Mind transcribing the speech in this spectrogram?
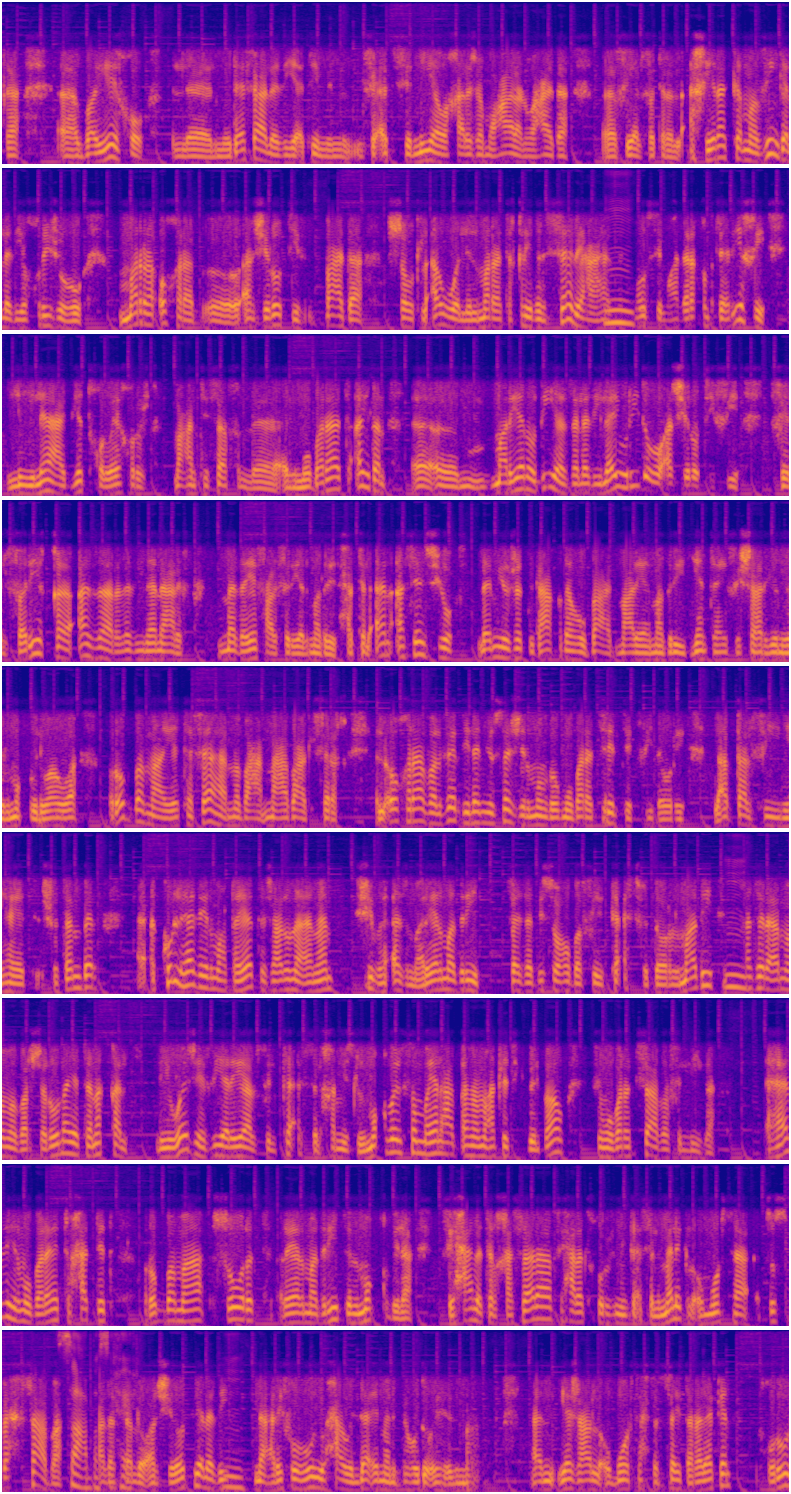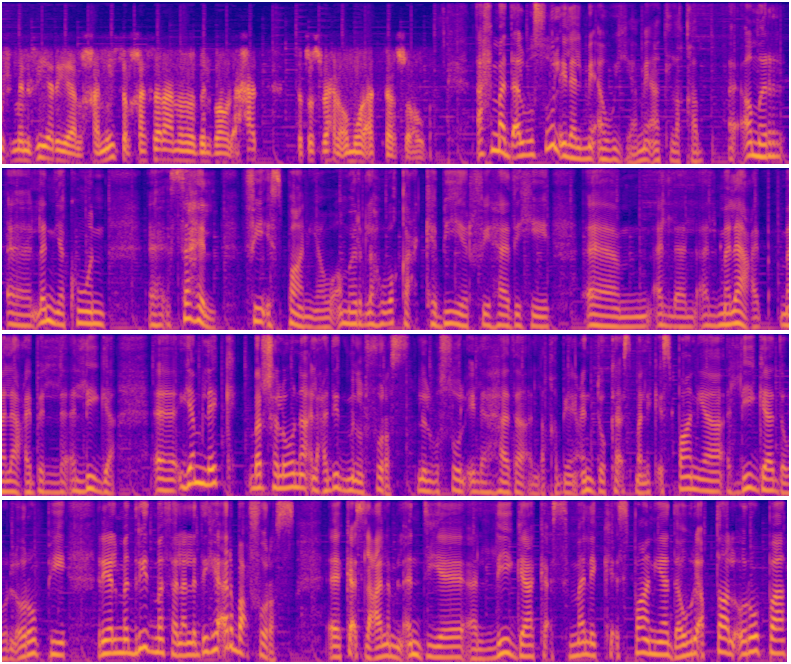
كباييخو المدافع الذي يأتي من الفئات السنية وخرج معارا وعاد آه، في الفترة الأخيرة كما فينجا الذي يخرجه مرة أخرى آه، أنشيلوتي بعد الشوط الأول للمرة تقريبا السابعة هذا الموسم وهذا رقم تاريخي للاعب يدخل ويخرج مع انتصاف المباراة. أيضا آه، ماريانو دياز الذي لا يريده أنشيلوتي في في الفريق أزار الذي لا نعرف ماذا يفعل في ريال مدريد. حتى الآن أسينسيو لم يجدد عقده بعد مع ريال مدريد ينتهي في شهر يونيو المقبل وهو ربما يتفاهم مع بعض الفرق. الأخرى فالفيردي لم يسجل منذ مباراة سيلتيك في دوري الأبطال في نهاية شتنبر. كل هذه المعطيات تجعلنا أمام شبه أزمة. ريال مدريد فاز بصعوبة في الكأس في الدور الماضي. خسر أمام برشلونة. يتنقل ليواجه فيا ريال في الكأس الخميس المقبل ثم يلعب أمام أتلتيك بلباو في مباراة صعبة في الليغا. هذه المباريات تحدد ربما صورة ريال مدريد المقبلة. في حالة الخسارة في حالة الخروج من كأس الملك الأمور ستصبح صعبة. صعبة هذا كارلو أنشيلوتي الذي م. نعرفه يحاول دائما بهدوء أن يجعل الأمور تحت السيطرة. لكن الخروج من فيا ريال الخميس الخسارة أمام بلباو الأحد ستصبح الأمور أكثر صعوبة. أحمد الوصول إلى المئوية 100 لقب أمر آه، لن يكون آه، سهل في إسبانيا وأمر له وقع كبير في هذه الملاعب ملاعب الليغا. آه، يملك برشلونة العديد من الفرص للوصول إلى هذا اللقب. يعني عنده كأس ملك إسبانيا الليغا الدوري الأوروبي. ريال مدريد مثلا لديه أربع فرص كأس العالم الأندية الليغا كأس ملك إسبانيا دوري أبطال أوروبا.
